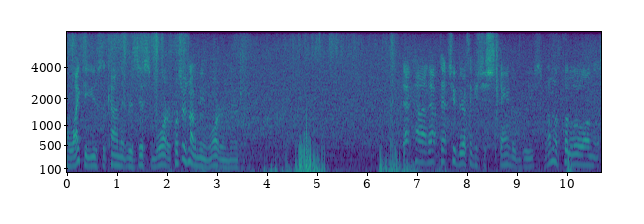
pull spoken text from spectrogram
I like to use the kind that resists water. Of course, there's not gonna be any water in there. That kind, that that tube there, I think is just standard grease. But I'm gonna put a little on this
